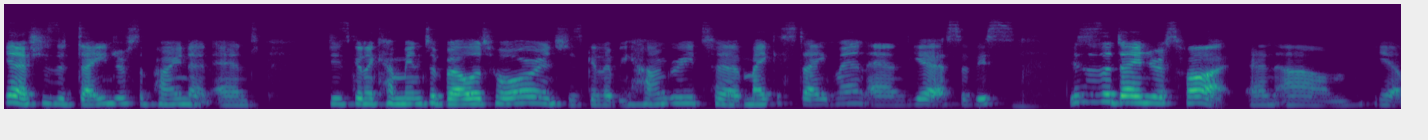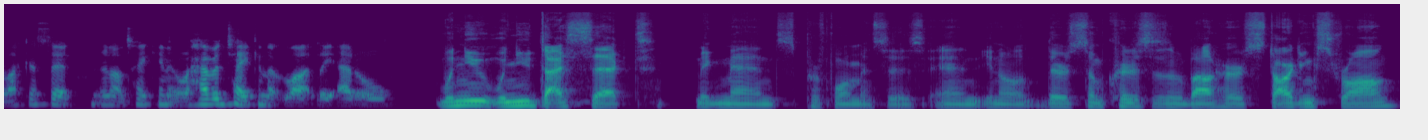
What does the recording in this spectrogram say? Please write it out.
yeah, she's a dangerous opponent and she's going to come into Bellator and she's going to be hungry to make a statement. And yeah, so this this is a dangerous fight. And um, yeah, like I said, we're not taking it or haven't taken it lightly at all. When you when you dissect McMann's performances, and you know, there's some criticism about her starting strong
